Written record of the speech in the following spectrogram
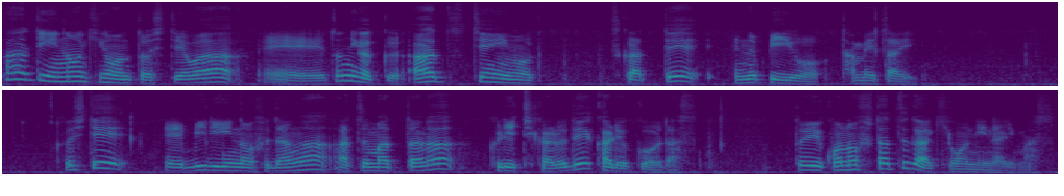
パーティーの基本としては、えー、とにかくアーツチェーンを使って NP を貯めたい。そして、え、ビリーの札が集まったらクリティカルで火力を出す。というこの2つが基本になります。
